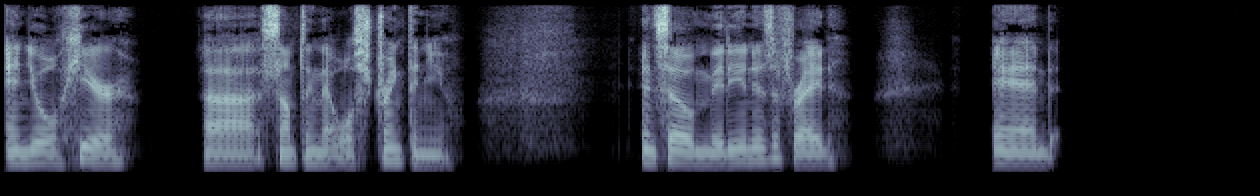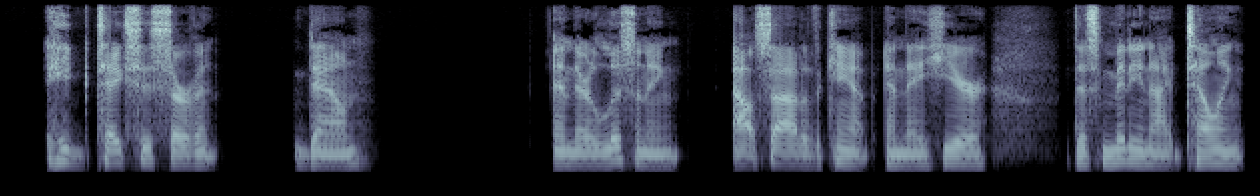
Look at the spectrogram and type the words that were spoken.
and you'll hear uh, something that will strengthen you. And so Midian is afraid, and he takes his servant down, and they're listening outside of the camp, and they hear this Midianite telling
